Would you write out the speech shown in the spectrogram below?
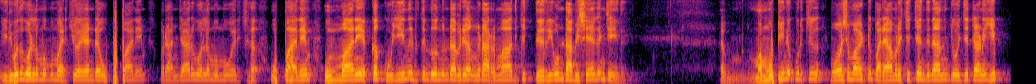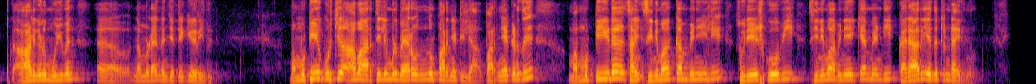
ഇരുപത് കൊല്ലം മുമ്പ് മരിച്ചുപോയ എന്റെ ഉപ്പുപ്പാനെയും ഒരു അഞ്ചാറ് കൊല്ലം മുമ്പ് മരിച്ച ഉപ്പാനെയും ഉമ്മാനെയും ഒക്കെ കുഴിന്ന് എടുത്തിട്ട് വന്നിട്ട് അവർ അങ്ങോട്ട് അർമാദിച്ച് തെറി കൊണ്ട് അഭിഷേകം ചെയ്ത്. മമ്മൂട്ടീനെ കുറിച്ച് മോശമായിട്ട് പരാമർശിച്ച് എന്തിനാന്ന് ചോദിച്ചിട്ടാണ് ഈ ആളുകൾ മുഴുവൻ നമ്മുടെ നെഞ്ചത്തേക്ക് കയറിയത്. മമ്മൂട്ടിയെ കുറിച്ച് ആ വാർത്തയിൽ നമ്മൾ വേറെ ഒന്നും പറഞ്ഞിട്ടില്ല. പറഞ്ഞേക്കണത് മമ്മൂട്ടിയുടെ സിനിമ കമ്പനിയിൽ സുരേഷ് ഗോപി സിനിമ അഭിനയിക്കാൻ വേണ്ടി കരാർ ചെയ്തിട്ടുണ്ടായിരുന്നു.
